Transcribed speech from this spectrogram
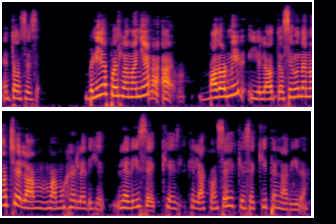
entonces, venida pues la mañana, ah, va a dormir y la, otra segunda noche la, mujer le, dije, le dice que, que le aconseje que se quiten la vida.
